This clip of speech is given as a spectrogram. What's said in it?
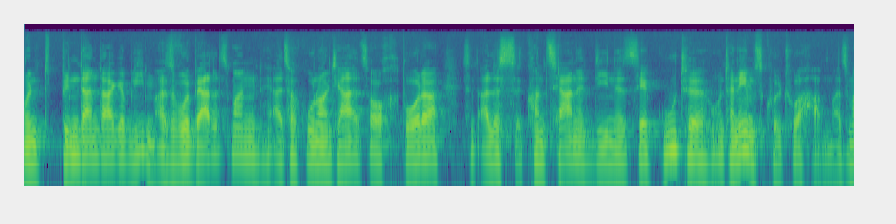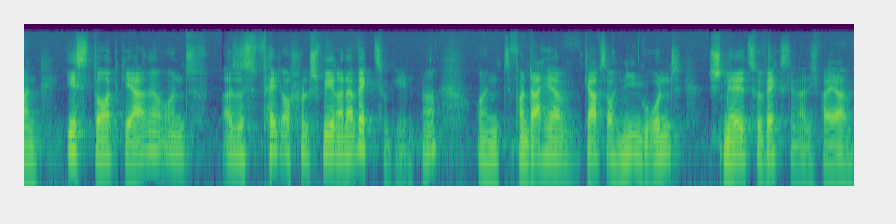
und bin dann da geblieben. Also sowohl Bertelsmann als auch Gruner und Jahr als auch Borda sind alles Konzerne, die eine sehr gute Unternehmenskultur haben. Also man isst dort gerne und also es fällt auch schon schwerer, da wegzugehen. Ne? Und von daher gab es auch nie einen Grund, schnell zu wechseln. Also ich war ja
